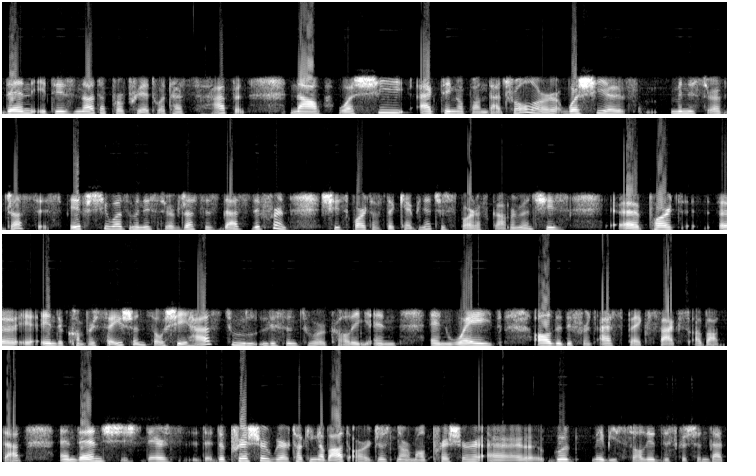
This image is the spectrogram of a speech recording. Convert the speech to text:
then it is not appropriate what has happened. Now, was she acting upon that role or was she a Minister of Justice? If she was a Minister of Justice, that's different. She's part of the cabinet, she's part of government, she's uh, part uh, in the conversation, so she has to listen to her colleague and and weigh all the different aspects, facts about that. And then she, there's the, the, pressure we're talking about are just normal pressure, uh, good maybe solid discussion that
